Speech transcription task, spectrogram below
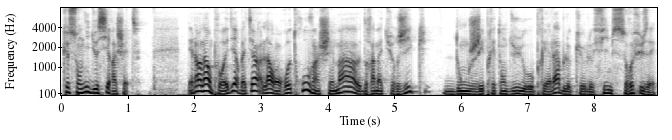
que son idiotie rachète. Et alors là, on pourrait dire, bah tiens, là, on retrouve un schéma dramaturgique dont j'ai prétendu au préalable que le film se refusait.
